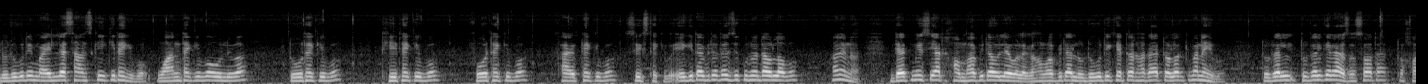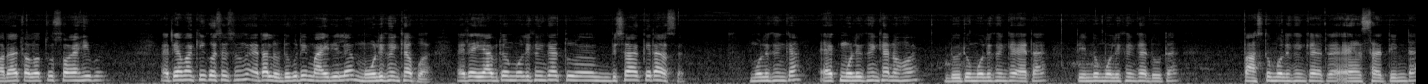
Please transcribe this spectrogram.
লুডুগুটি মাৰি দিলে চান্স কি কি থাকিব? ওৱান থাকিব উলিওৱা। টু থাকিব থ্ৰী থাকিব ফ'ৰ থাকিব ফাইভ থাকিব ছিক্স থাকিব। এইকেইটাৰ ভিতৰতে যিকোনো এটা ওলাব হয়নে নহয়? ডেট মিনছ ইয়াত সম্ভাৱিতা উলিয়াব লাগে। সম্ভাৱিতা লুডুগুটিৰ ক্ষেত্ৰত সদায় তলত কিমান আহিব? টোটেল টোটেল কেইটা আছে? ছটা। সদায় তলতটো ছয় আহিবই। এতিয়া আমাৰ কি কৈছে চোন? এটা লুডুগুটি মাৰি দিলে মৌলিক সংখ্যা পোৱা। এতিয়া ইয়াৰ ভিতৰত মৌলিক সংখ্যা বিচৰা কেইটা আছে? মৌলিক সংখ্যা এক মৌলিক সংখ্যা নহয়। দুইটো মৌলিক সংখ্যা এটা তিনিটো মৌলিক সংখ্যা দুটা। পাঁচটো মৌলিক সংখ্যা এটা তিনিটা।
